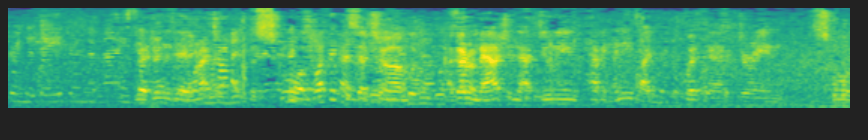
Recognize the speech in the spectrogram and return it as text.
during the day, during the night. Yeah, during the day. When I talked to the school, one thing I said to them, I've got to imagine that doing having any like equipment during school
